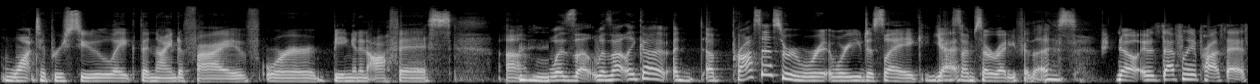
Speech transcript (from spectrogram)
want to pursue like the 9 to 5 or being in an office um, mm-hmm. Was that was that like a, a, a process, or were, were you just like, yes, yes, I'm so ready for this? No, it was definitely a process,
